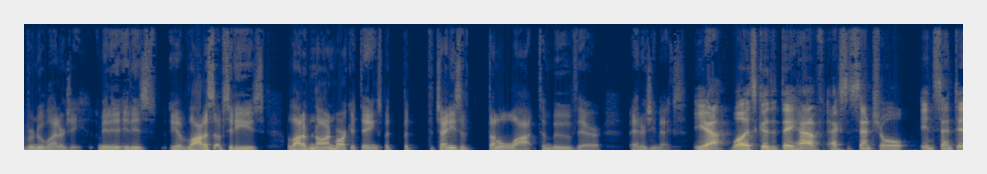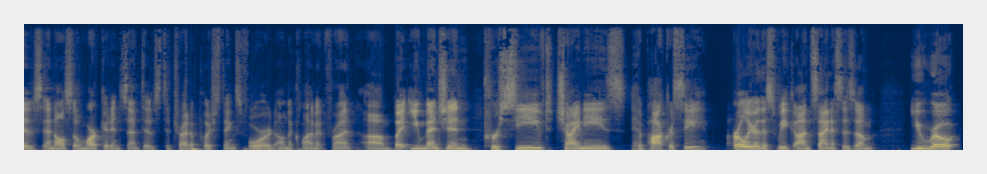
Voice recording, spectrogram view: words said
renewable energy. I mean, it, it is you know a lot of subsidies, a lot of non-market things, but but the Chinese have done a lot to move their energy mix. Yeah, well, it's good that they have existential incentives and also market incentives to try to push things forward on the climate front. Um, but you mentioned perceived Chinese hypocrisy earlier this week on Sinocism. You wrote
